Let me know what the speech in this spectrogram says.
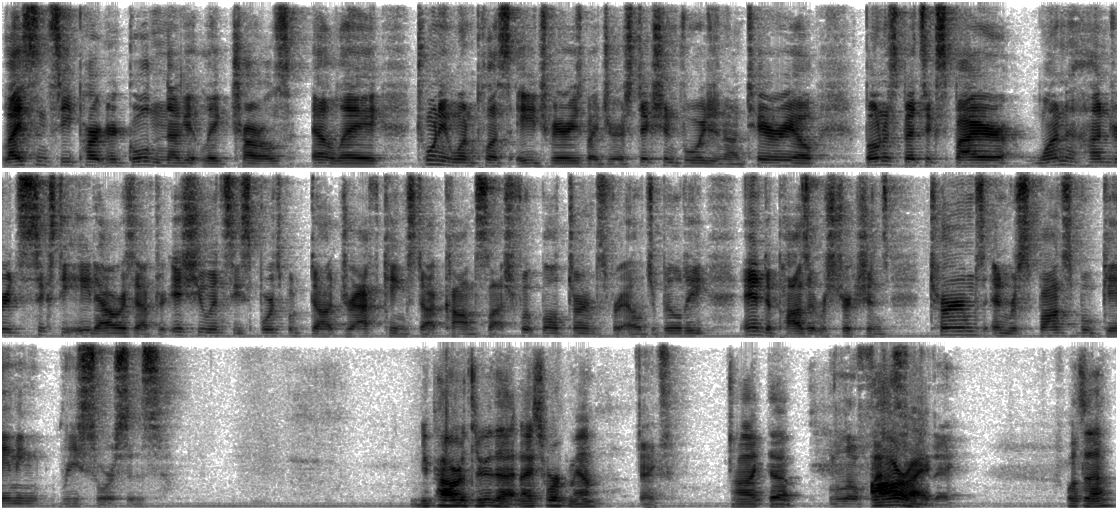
Licensee partner Golden Nugget Lake Charles, LA. 21 plus age varies by jurisdiction, void in Ontario. Bonus bets expire 168 hours after issuance. See sportsbook.draftkings.com slash football terms for eligibility and deposit restrictions, terms, and responsible gaming resources. You powered through that. Nice work, man. Thanks. I like that. I'm a little faster All right. today. What's that?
